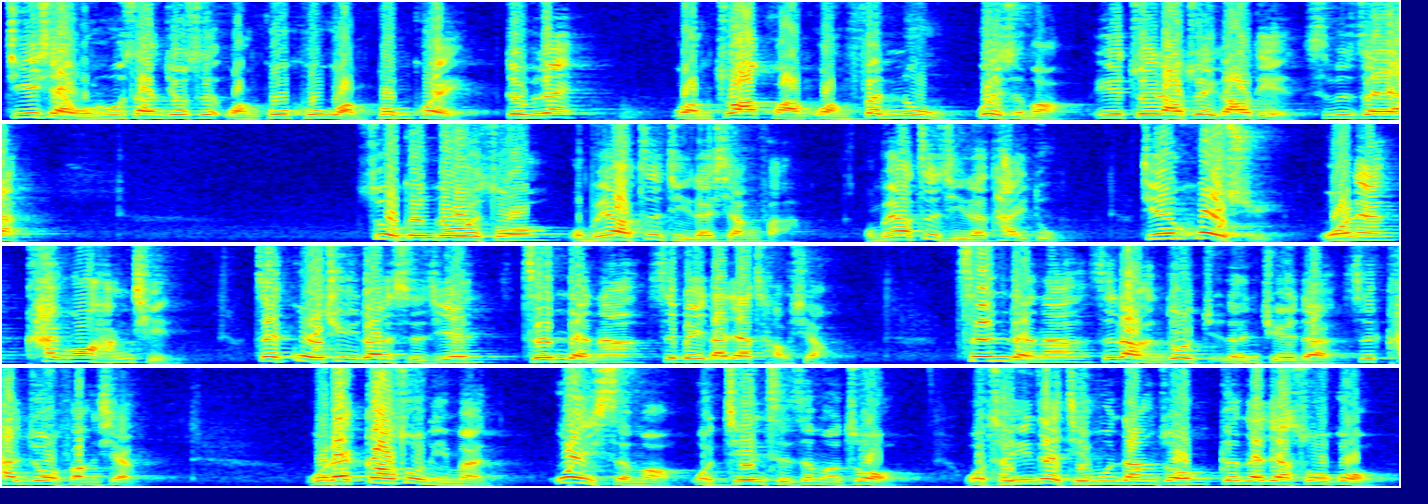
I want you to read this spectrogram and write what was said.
接下来网络上就是往哭哭，往崩溃，对不对？往抓狂，往愤怒。为什么？因为追到最高点，是不是这样？所以我跟各位说，我们要自己的想法，我们要自己的态度。今天或许我俩看空行情，在过去一段时间，真的呢是被大家嘲笑。真的呢，是让很多人觉得是看错方向。我来告诉你们，为什么我坚持这么做。我曾经在节目当中跟大家说过，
